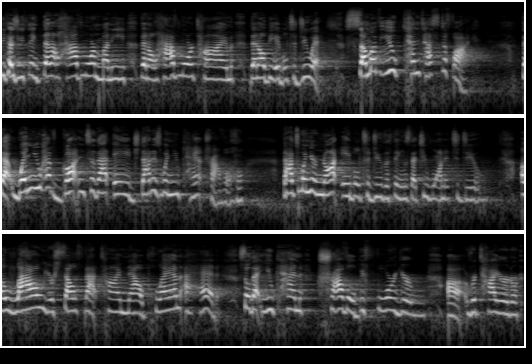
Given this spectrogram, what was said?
Because you think, then I'll have more money, then I'll have more time, then I'll be able to do it. Some of you can testify that when you have gotten to that age, that is when you can't travel. That's when you're not able to do the things that you wanted to do. Allow yourself that time now. Plan ahead so that you can travel before you're uh, retired or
